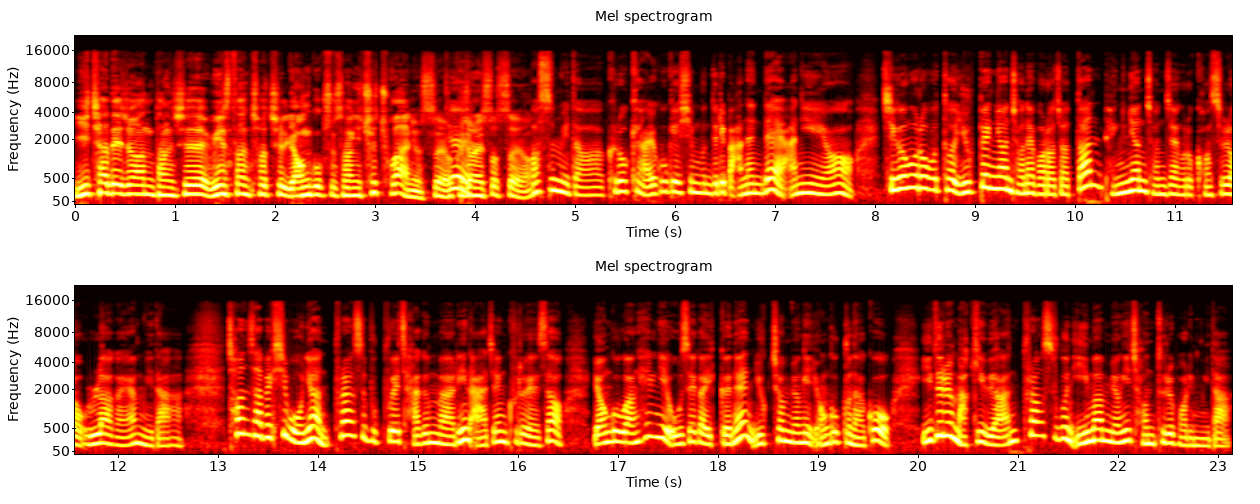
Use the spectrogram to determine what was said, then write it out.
2차 대전 당시에 윈스턴 처칠 영국 수상이 최초가 아니었어요. 네. 그 전에 썼어요. 맞습니다. 그렇게 알고 계신 분들이 많은데 아니에요. 지금으로부터 600년 전에 벌어졌던 100년 전쟁으로 거슬러 올라가야 합니다. 1415년 프랑스 북부의 작은 마을인 아젠크루에서 영국왕 헨리 5세가 이끄는 6천 명의 영국군하고 이들을 막기 위한 프랑스군 2만 명이 전투를 벌입니다.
